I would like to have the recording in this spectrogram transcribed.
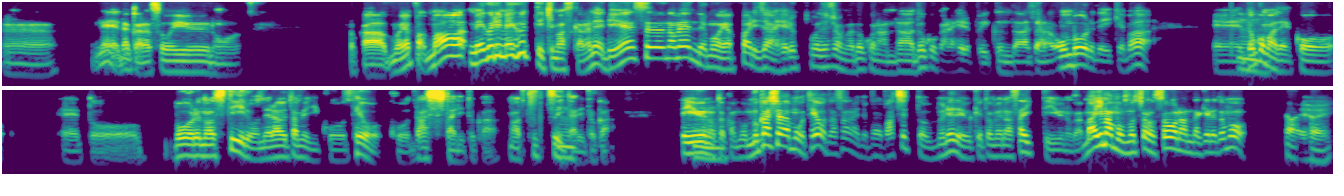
うん。ねだからそういうのとか、もうやっぱ、まあ、巡り巡ってきますからね、ディフェンスの面でも、やっぱりじゃあヘルプポジションがどこなんだ、どこからヘルプ行くんだ、じゃあオンボールで行けば、えーうんどこまでこう、えっ、と、ボールのスティールを狙うためにこう手をこう出したりとか、まあ、つっついたりとか、っていうのとかも、昔はもう手を出さないで、もうバチッと胸で受け止めなさいっていうのが、まあ今ももちろんそうなんだけれども、はいはい。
